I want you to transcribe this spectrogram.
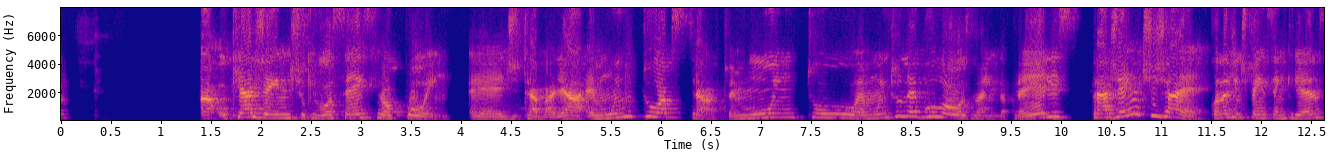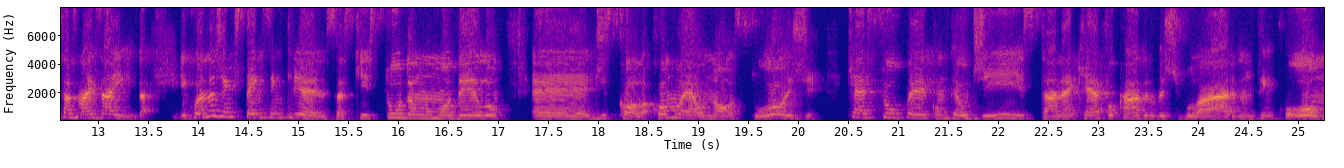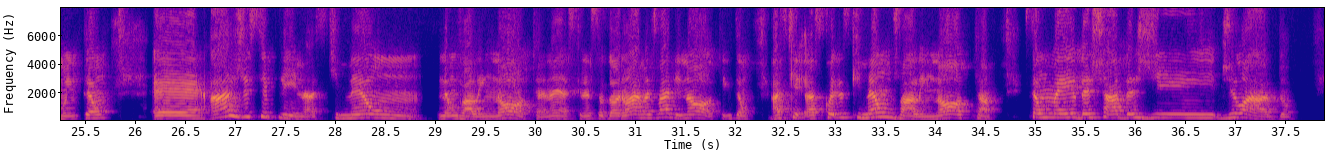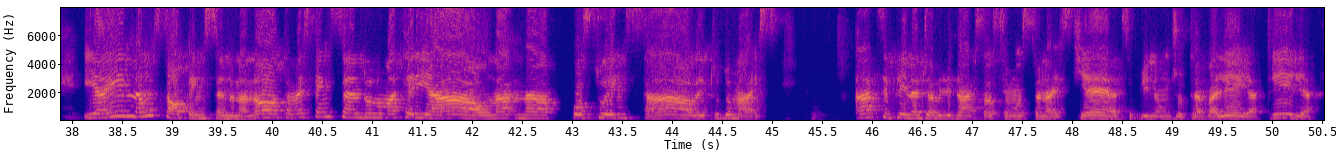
o que a gente, o que vocês propõem é, de trabalhar é muito abstrato, é muito, é muito nebuloso ainda para eles para a gente já é, quando a gente pensa em crianças, mais ainda. E quando a gente pensa em crianças que estudam num modelo é, de escola como é o nosso hoje, que é super conteudista, né, que é focado no vestibular, não tem como. Então, é, as disciplinas que não não valem nota, né, as crianças adoram, ah, mas vale nota. Então, as, que, as coisas que não valem nota são meio deixadas de, de lado. E aí, não só pensando na nota, mas pensando no material, na, na postura em sala e tudo mais. A disciplina de habilidades socioemocionais, que é a disciplina onde eu trabalhei, a trilha,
